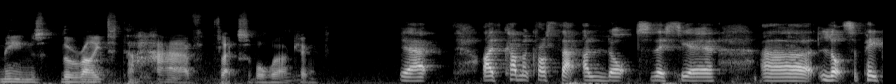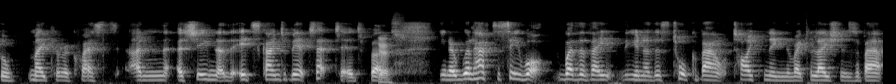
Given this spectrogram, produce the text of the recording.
means the right to have flexible working. Yeah, I've come across that a lot this year. Uh, lots of people make a request and assume that it's going to be accepted, but yes. you know we'll have to see what whether they you know there's talk about tightening the regulations about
